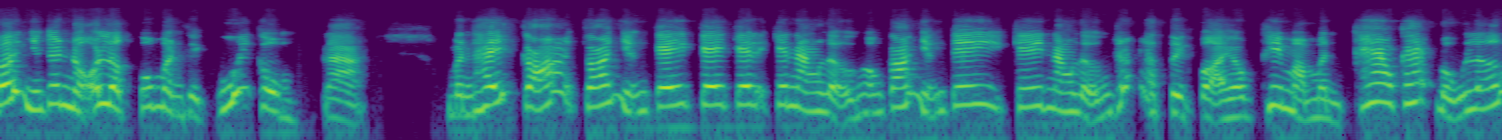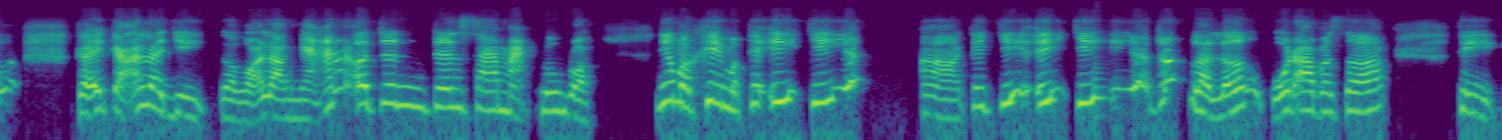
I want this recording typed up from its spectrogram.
với những cái nỗ lực của mình thì cuối cùng là mình thấy có có những cái cái cái cái năng lượng không? Có những cái cái năng lượng rất là tuyệt vời không? Khi mà mình khao khát đủ lớn kể cả là gì? Gọi là ngã ở trên trên sa mạc luôn rồi. Nhưng mà khi mà cái ý chí à, cái chí ý chí rất là lớn của Davaser thì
